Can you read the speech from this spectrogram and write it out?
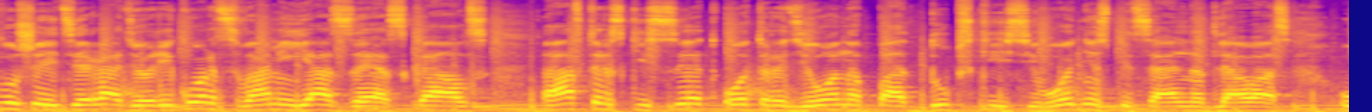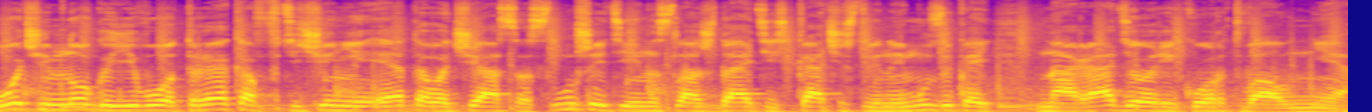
Слушаете Радио Рекорд, с вами я, The Skulls. Авторский сет от Родиона Поддубский сегодня специально для вас. Очень много его треков в течение этого часа. Слушайте и наслаждайтесь качественной музыкой на Радио Рекорд волне.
